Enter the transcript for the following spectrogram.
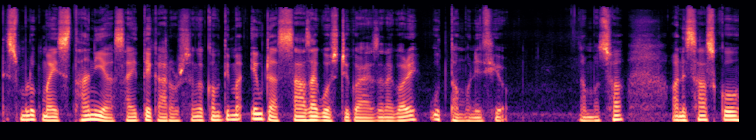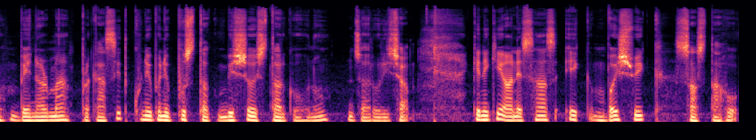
त्यस मुलुकमा स्थानीय साहित्यकारहरूसँग कम्तीमा एउटा साझा गोष्ठीको आयोजना गरे उत्तम हुने थियो। नम्बर छ। अनि सासको ब्यानरमा प्रकाशित कुनै पनि पुस्तक विश्वस्तरको हुनु जरुरी छ। किनकि अनेसास एक वैश्विक संस्था हो।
